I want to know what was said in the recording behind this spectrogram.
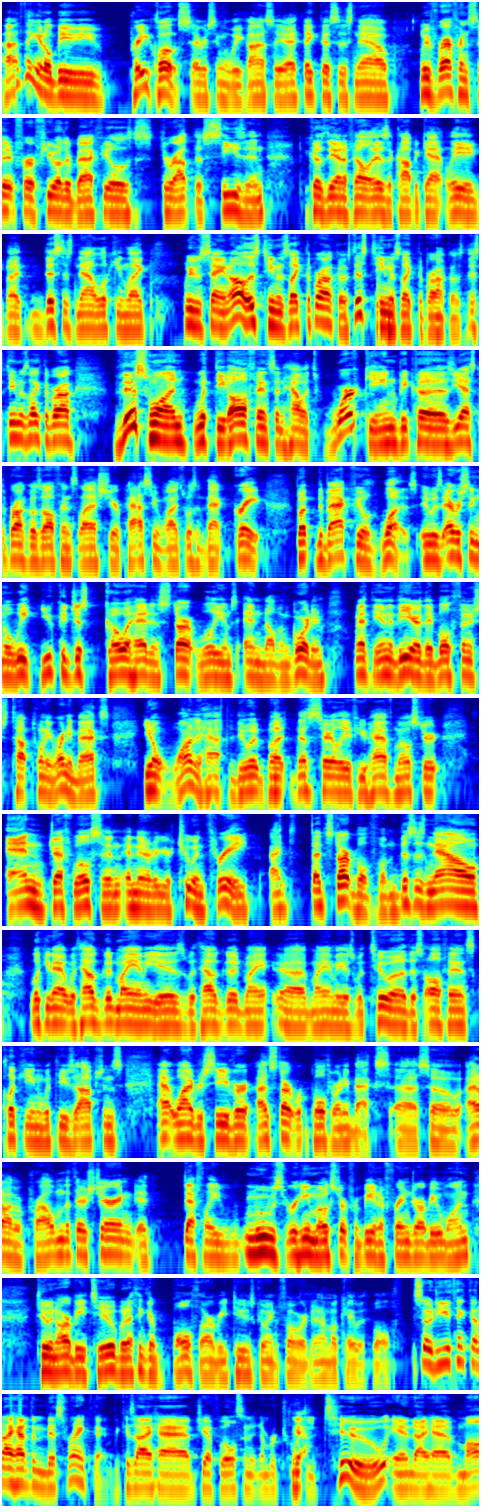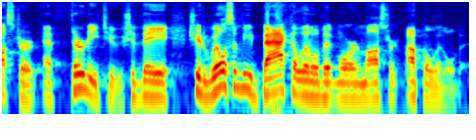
I think it'll be pretty close every single week, honestly. I think this is now, we've referenced it for a few other backfields throughout this season because the NFL is a copycat league, but this is now looking like we've been saying, oh, this team is like the Broncos. This team is like the Broncos. This team is like the Broncos. This one with the offense and how it's working, because yes, the Broncos offense last year, passing wise, wasn't that great, but the backfield was. It was every single week. You could just go ahead and start Williams and Melvin Gordon. And at the end of the year, they both finished top 20 running backs. You don't want to have to do it, but necessarily if you have Mostert and Jeff Wilson, and they're your two and three, I'd, I'd start both of them. This is now looking at with how good Miami is, with how good my uh, Miami is with Tua, this offense clicking with these options at wide receiver. I'd start both running backs. Uh, so I don't have a problem that they're sharing. It definitely moves Raheem Mostert from being a fringe RB one to an RB two, but I think they're both RB twos going forward, and I'm okay with both. So, do you think that I have them misranked then? Because I have Jeff Wilson at number 22, yeah. and I have Mostert at 32. Should they? Should Wilson be back a little bit more and Mostert up a little bit?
